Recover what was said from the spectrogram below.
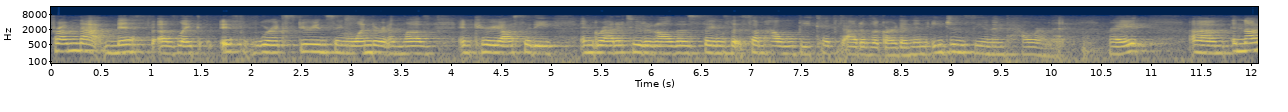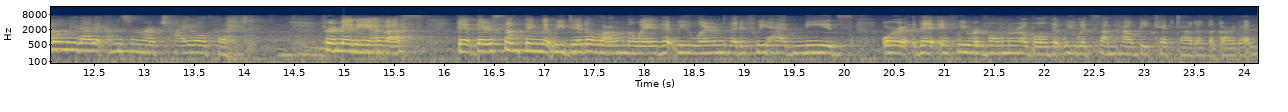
from that myth of like if we're experiencing wonder and love and curiosity and gratitude and all those things that somehow will be kicked out of the garden and agency and empowerment right? Um, and not only that it comes from our childhood for many of us that there's something that we did along the way that we learned that if we had needs or that if we were vulnerable that we would somehow be kicked out of the garden.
